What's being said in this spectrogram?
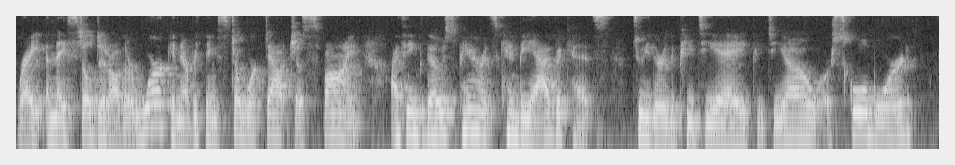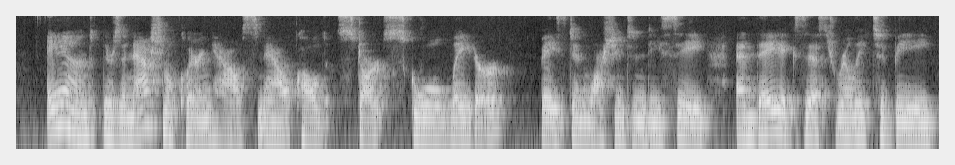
right? And they still did all their work and everything still worked out just fine. I think those parents can be advocates to either the PTA, PTO, or school board and there's a national clearinghouse now called Start School Later, based in Washington, D.C., and they exist really to be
